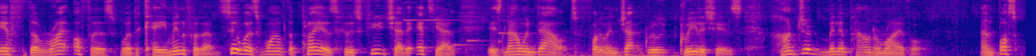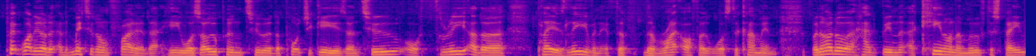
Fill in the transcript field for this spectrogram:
if the right offers were to came in for them. Silva is one of the players whose future at the Etihad is now in doubt following Jack Grealish's £100 million arrival. And boss Pep Guardiola admitted on Friday that he was open to the Portuguese and two or three other players leaving if the, the right offer was to come in. Bernardo had been keen on a move to Spain,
